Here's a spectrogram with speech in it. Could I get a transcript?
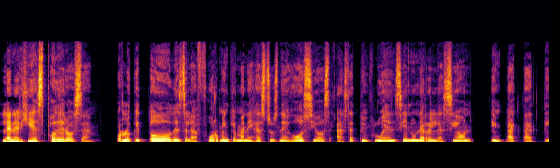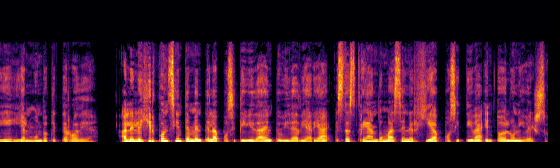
La energía es poderosa, por lo que todo desde la forma en que manejas tus negocios hasta tu influencia en una relación impacta a ti y al mundo que te rodea. Al elegir conscientemente la positividad en tu vida diaria, estás creando más energía positiva en todo el universo.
